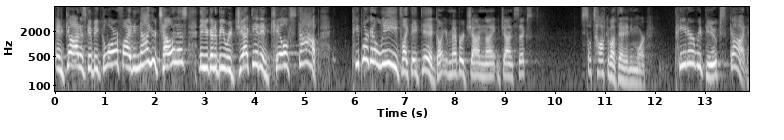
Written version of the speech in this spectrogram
and God is going to be glorified. And now you're telling us that you're going to be rejected and killed? Stop. People are going to leave like they did. Don't you remember John 9, John 6? Still talk about that anymore. Peter rebukes God.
